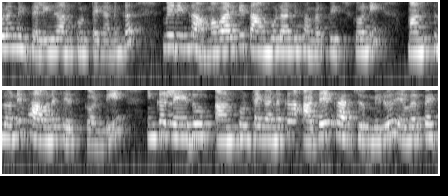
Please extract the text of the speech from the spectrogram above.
కూడా మీకు తెలియదు అనుకుంటే కనుక మీరు ఇంకా అమ్మవారికి తాంబూలాన్ని సమర్పించుకొని మనసులోనే భావన చేసుకోండి. ఇంకా లేదు అనుకుంటే కనుక అదే ఖర్చు. మీరు ఎవరికైతే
